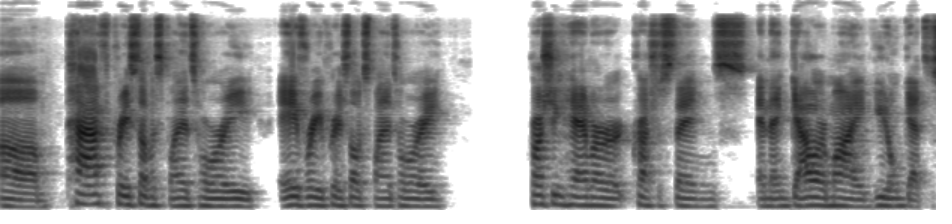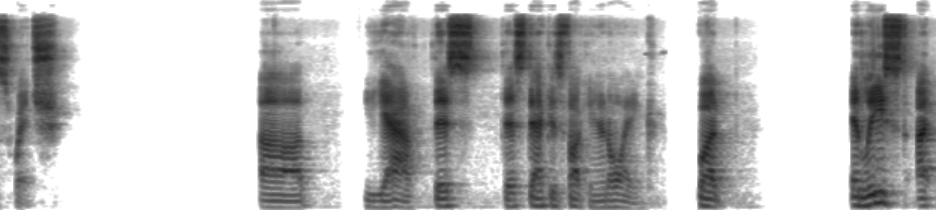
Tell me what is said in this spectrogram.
Um, Path pretty self-explanatory. Avery pretty self-explanatory. Crushing Hammer crushes things, and then Galar Mine you don't get to switch. Uh, yeah, this this deck is fucking annoying, but at least I,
